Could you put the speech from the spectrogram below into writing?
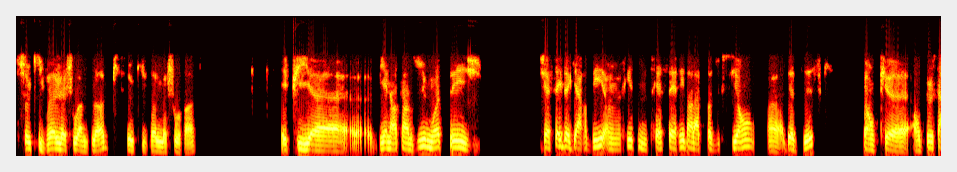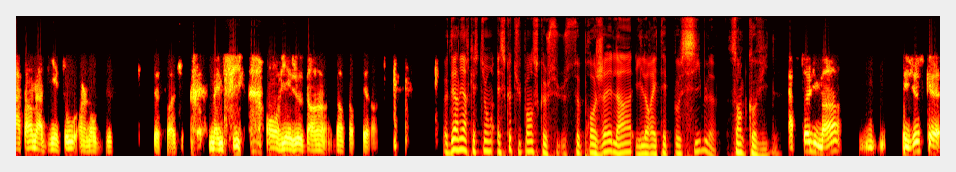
ceux qui veulent le show unplug puis ceux qui veulent le show rock. Et puis, euh, bien entendu, moi, tu sais, j'essaie de garder un rythme très serré dans la production euh, de disques. Donc, euh, on peut s'attendre à bientôt un autre disque de Fudge, même si on vient juste d'en sortir Dernière question, est-ce que tu penses que ce projet-là, il aurait été possible sans le Covid? Absolument. C'est juste que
